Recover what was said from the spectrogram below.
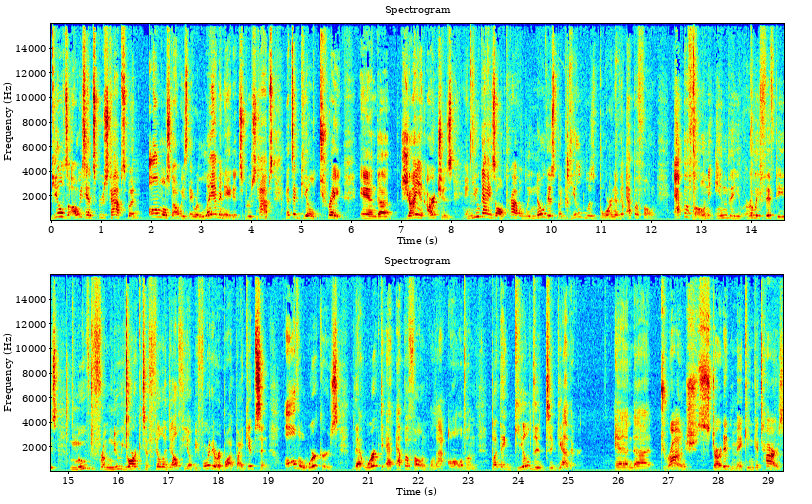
Guilds always had spruce tops, but almost always they were laminated spruce tops. That's a Guild trait. And uh, giant arches, and you guys all probably know this, but Guild was born of Epiphone. Epiphone in the early 50s moved from New York to Philadelphia before they were bought by Gibson. All the workers that worked at Epiphone, well not all of them, but they gilded together. And uh, Dronge started making guitars.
